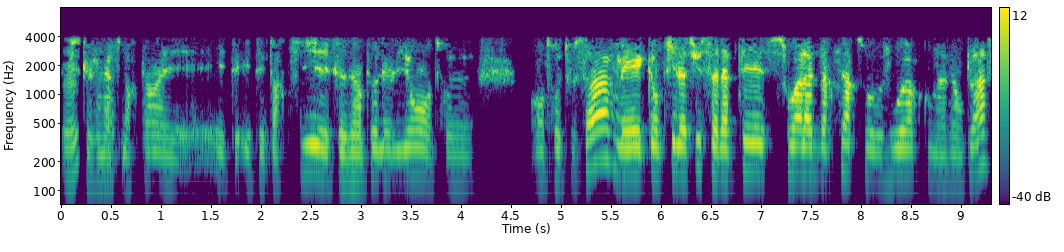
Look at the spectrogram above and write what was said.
Mmh. Parce que Jonas Martin était, parti et faisait un peu le lion entre entre tout ça, mais quand il a su s'adapter soit à l'adversaire, soit aux joueurs qu'on avait en place,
